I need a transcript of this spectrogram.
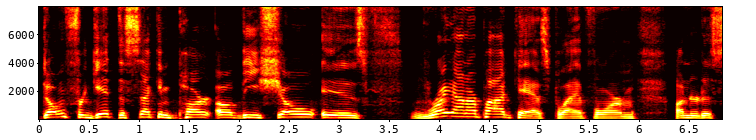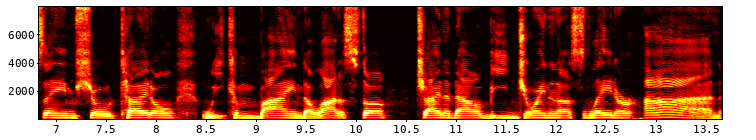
Don't forget the second part of the show is right on our podcast platform under the same show title. We combined a lot of stuff China Doll be joining us later on.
